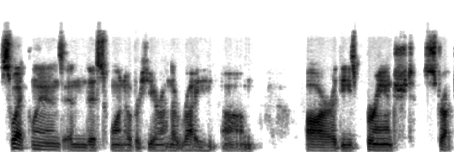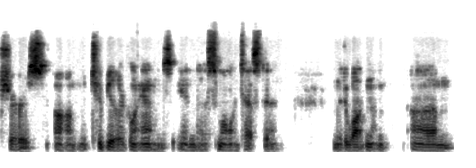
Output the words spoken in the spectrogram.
sweat glands, and this one over here on the right um, are these branched structures, um, tubular glands in the small intestine, in the duodenum. Um,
